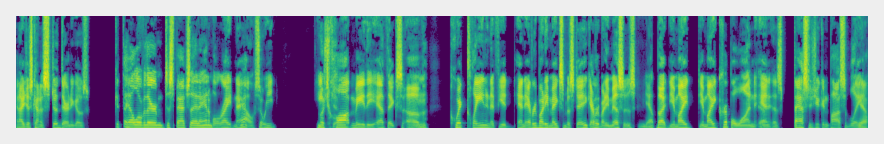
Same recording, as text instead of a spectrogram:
And I just kind of stood there, and he goes, "Get the hell over there and dispatch that animal right now." So he he Pushed it. taught me the ethics of Mhm. Quick, clean, and if you and everybody makes a mistake, everybody misses Yep. but you might you might cripple one and as fast as you can possibly Yeah.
